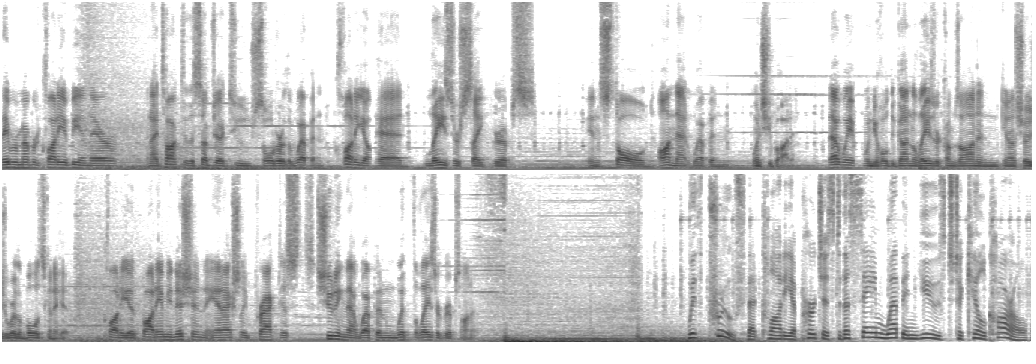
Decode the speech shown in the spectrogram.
They remembered Claudia being there, and I talked to the subject who sold her the weapon. Claudia had laser sight grips installed on that weapon when she bought it. That way, when you hold the gun, the laser comes on and you know shows you where the bullet's going to hit. Claudia bought ammunition and actually practiced shooting that weapon with the laser grips on it. With proof that Claudia purchased the same weapon used to kill Carl,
